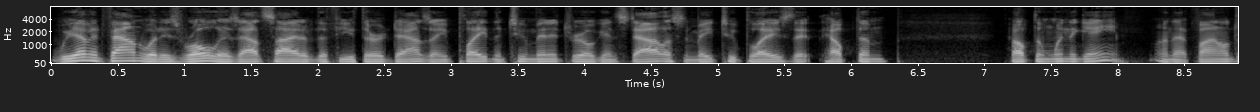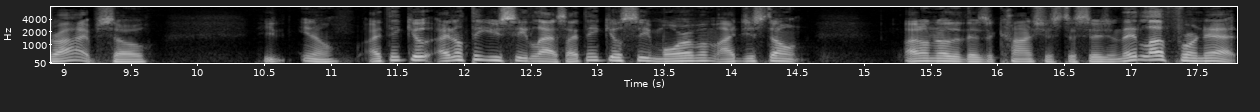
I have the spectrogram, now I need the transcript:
we haven't found what his role is outside of the few third downs. He played in the two minute drill against Dallas and made two plays that helped them helped them win the game on that final drive. So, you know, I think you'll. I don't think you see less. I think you'll see more of them. I just don't. I don't know that there's a conscious decision. They love Fournette.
